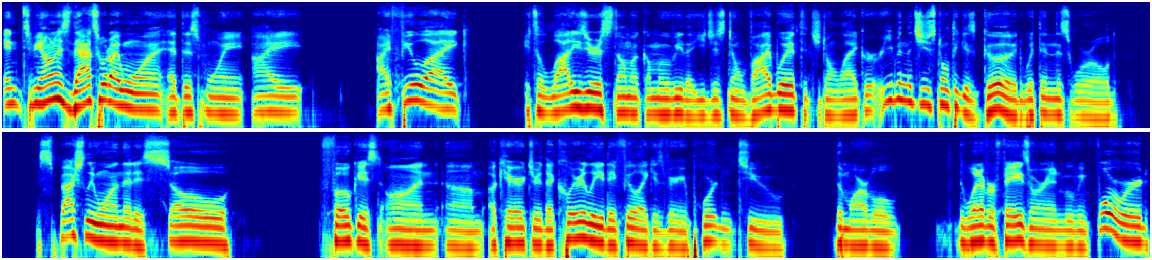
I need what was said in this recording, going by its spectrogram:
and to be honest, that's what I want at this point. I I feel like it's a lot easier to stomach a movie that you just don't vibe with, that you don't like, or even that you just don't think is good within this world, especially one that is so focused on um, a character that clearly they feel like is very important to the Marvel, the whatever phase we're in moving forward.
